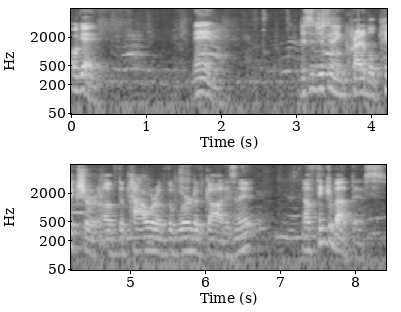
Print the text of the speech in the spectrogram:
Okay. Man, this is just an incredible picture of the power of the Word of God, isn't it? Now, think about this.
